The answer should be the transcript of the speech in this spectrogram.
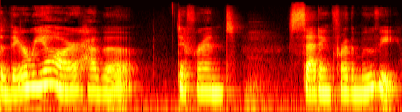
there we are, have a different setting for the movie.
